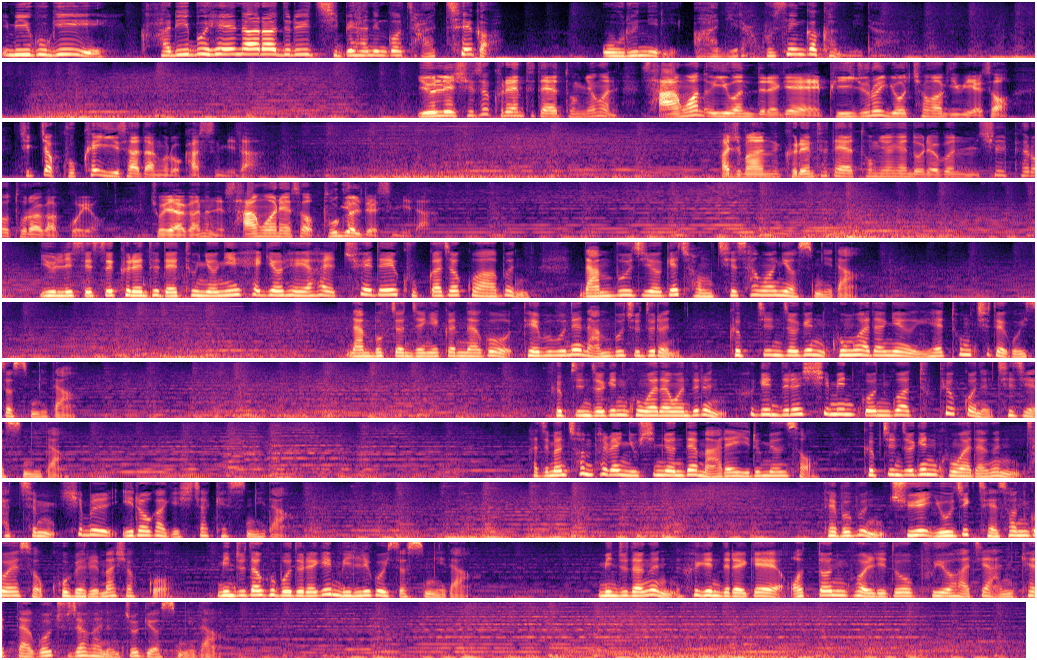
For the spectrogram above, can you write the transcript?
미국이 카리브해 나라들을 지배하는 것 자체가 옳은 일이 아니라고 생각합니다. 율리시스 그랜트 대통령은 상원 의원들에게 비준을 요청하기 위해서 직접 국회의사당으로 갔습니다. 하지만 그랜트 대통령의 노력은 실패로 돌아갔고요. 조약안은 상원에서 부결됐습니다. 율리시스 그랜트 대통령이 해결해야 할 최대의 국가적 과업은 남부 지역의 정치 상황이었습니다. 남북 전쟁이 끝나고 대부분의 남부주들은 급진적인 공화당에 의해 통치되고 있었습니다. 급진적인 공화당원들은 흑인들의 시민권과 투표권을 지지했습니다. 하지만 1860년대 말에 이르면서 급진적인 공화당은 차츰 힘을 잃어가기 시작했습니다. 대부분 주의 요직 재선거에서 고배를 마셨고 민주당 후보들에게 밀리고 있었습니다. 민주당은 흑인들에게 어떤 권리도 부여하지 않겠다고 주장하는 쪽이었습니다.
